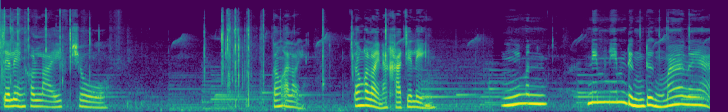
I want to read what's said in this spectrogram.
เจเลงเขาไลฟ์โชว์ ต้องอร่อย ต้องอร่อยนะคะเจเลงนี่มันนิ่มๆ ดึงๆ มากเลยอะ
